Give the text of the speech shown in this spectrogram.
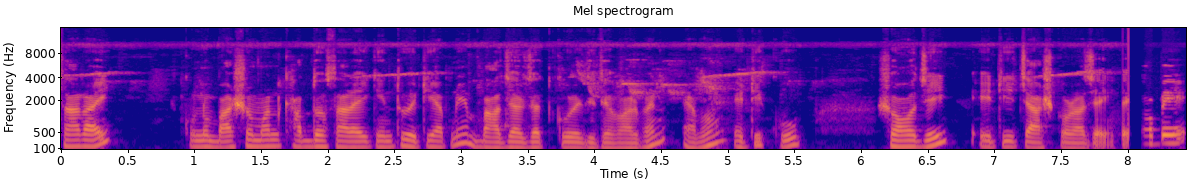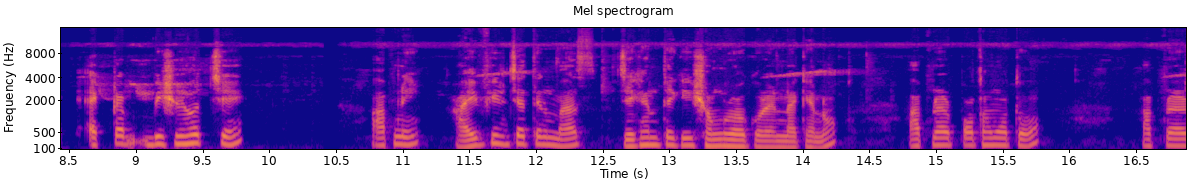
ছাড়াই কোনো বাসমান খাদ্য ছাড়াই কিন্তু এটি আপনি বাজারজাত করে দিতে পারবেন এবং এটি খুব সহজেই এটি চাষ করা যায়। তবে একটা বিষয় হচ্ছে, আপনি হাইব্রিড জাতের মাছ যেখান থেকেই সংগ্রহ করেন না কেন, আপনার প্রথমত আপনার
